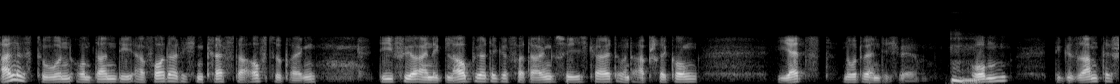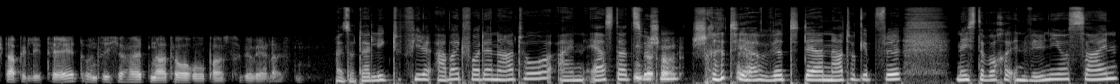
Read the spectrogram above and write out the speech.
alles tun, um dann die erforderlichen Kräfte aufzubringen, die für eine glaubwürdige Verteidigungsfähigkeit und Abschreckung jetzt notwendig wären, mhm. um die gesamte Stabilität und Sicherheit NATO-Europas zu gewährleisten. Also da liegt viel Arbeit vor der NATO. Ein erster Zwischenschritt ja, wird der NATO-Gipfel nächste Woche in Vilnius sein.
